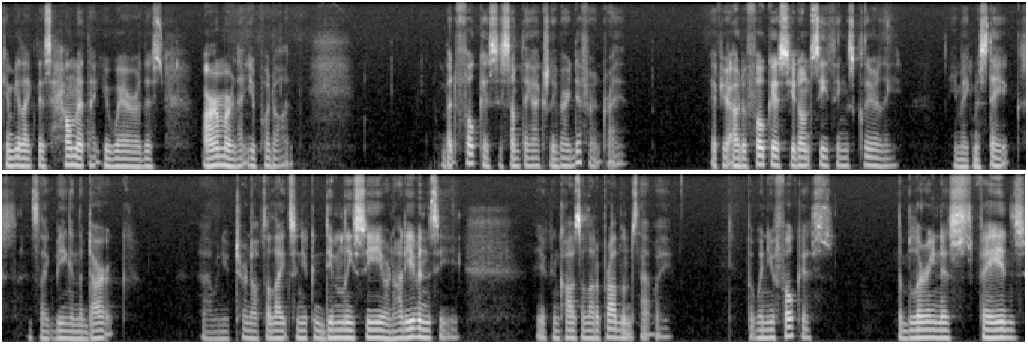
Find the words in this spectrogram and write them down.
can be like this helmet that you wear or this armor that you put on. But focus is something actually very different, right? If you're out of focus, you don't see things clearly. You make mistakes. It's like being in the dark. Uh, when you turn off the lights and you can dimly see or not even see, you can cause a lot of problems that way. But when you focus, the blurriness fades,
